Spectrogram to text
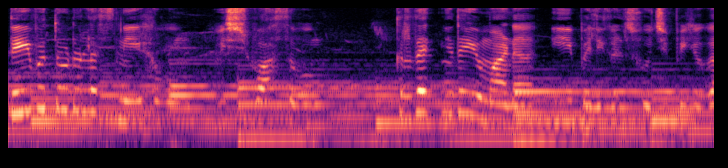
ദൈവത്തോടുള്ള സ്നേഹവും വിശ്വാസവും കൃതജ്ഞതയുമാണ് ഈ ബലികൾ സൂചിപ്പിക്കുക.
